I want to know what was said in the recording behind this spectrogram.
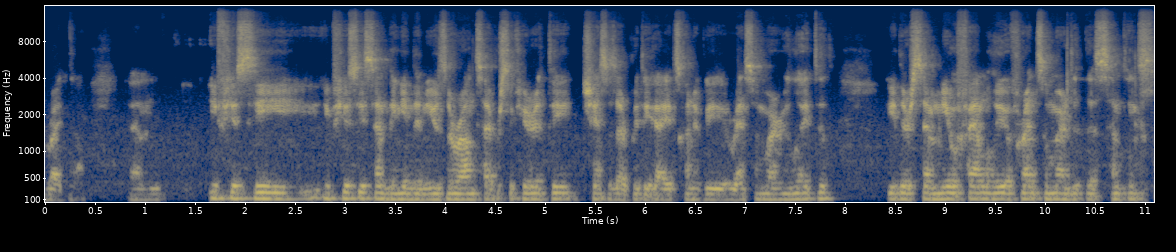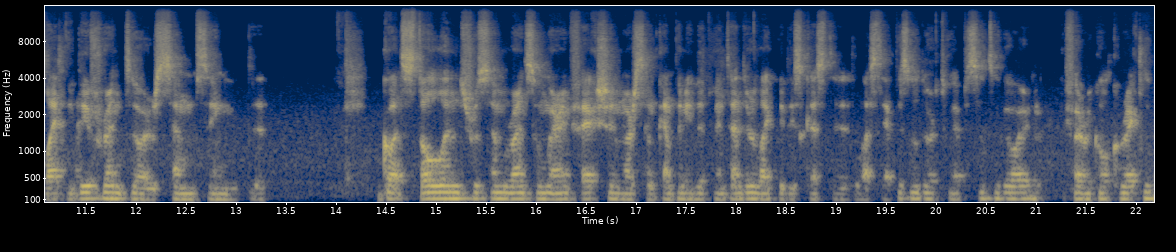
right now. Um, if you see if you see something in the news around cybersecurity, chances are pretty high it's going to be ransomware related. Either some new family of ransomware that does something slightly different, or something that got stolen through some ransomware infection, or some company that went under, like we discussed the last episode or two episodes ago, if I recall correctly.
